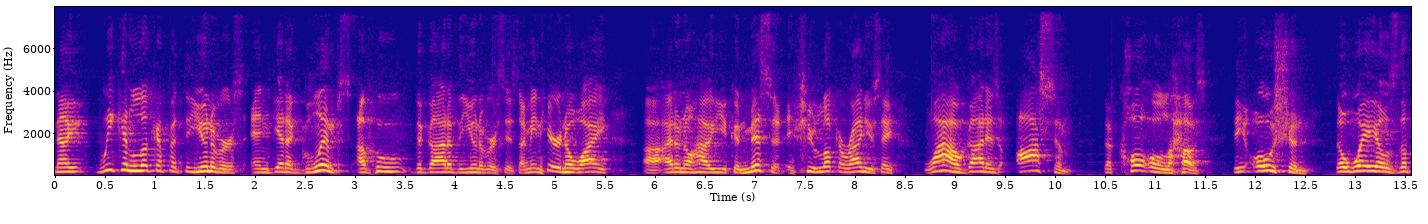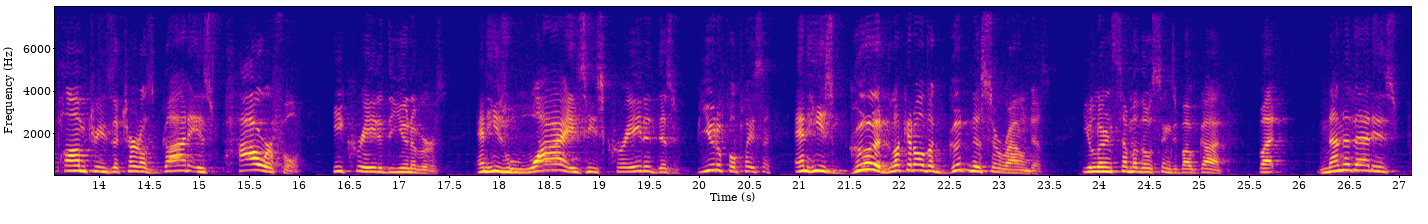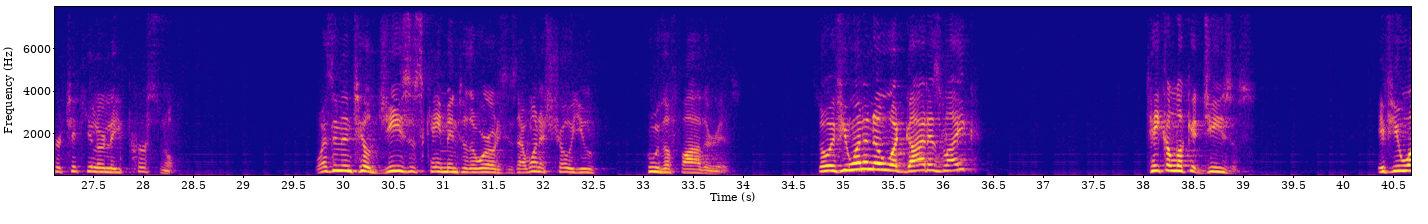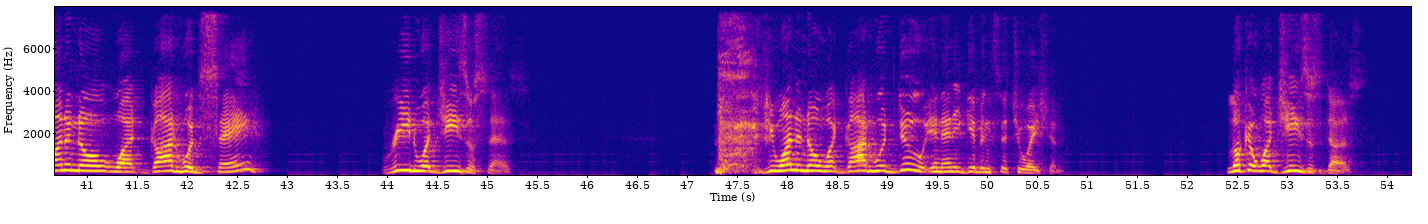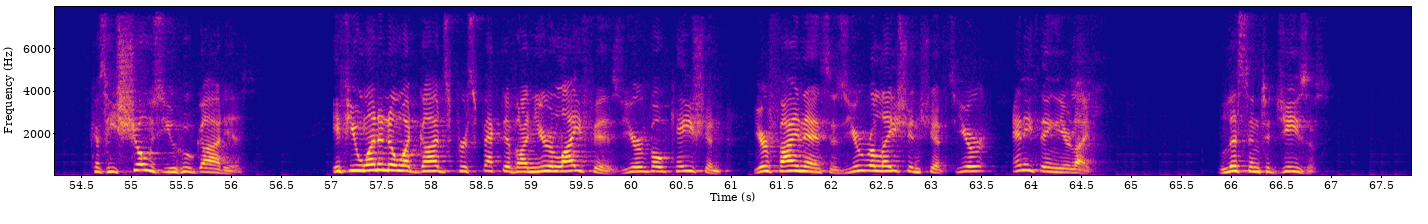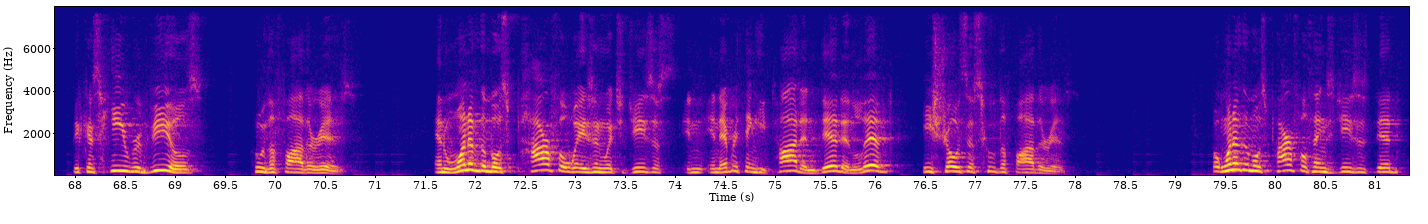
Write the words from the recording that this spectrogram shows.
Now, we can look up at the universe and get a glimpse of who the God of the universe is. I mean, here in Hawaii, uh, I don't know how you can miss it. If you look around, you say, wow, God is awesome. The ko'olaus, the ocean, the whales, the palm trees, the turtles. God is powerful. He created the universe. And He's wise. He's created this beautiful place. And He's good. Look at all the goodness around us. You learn some of those things about God. But none of that is particularly personal. It wasn't until Jesus came into the world, He says, I want to show you who the Father is. So if you want to know what God is like, take a look at Jesus. If you want to know what God would say, read what Jesus says. if you want to know what God would do in any given situation, Look at what Jesus does. because he shows you who God is. If you want to know what God's perspective on your life is, your vocation, your finances, your relationships, your anything in your life, listen to Jesus because he reveals who the Father is. And one of the most powerful ways in which Jesus, in, in everything he taught and did and lived, he shows us who the Father is. But one of the most powerful things Jesus did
